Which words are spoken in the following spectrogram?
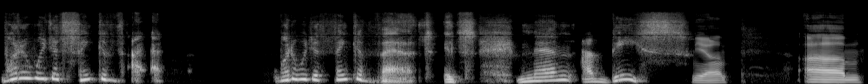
What are we to think of? I- what are we to think of that? It's men are beasts. Yeah. Um,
